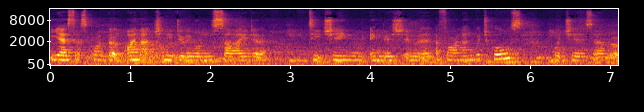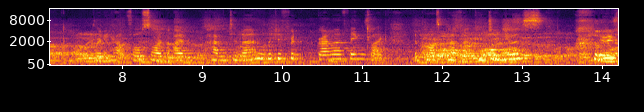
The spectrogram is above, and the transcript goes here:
yes, that's the point. But I'm actually doing on the side teaching English in a, foreign language course, which is um, really helpful. So I'm, I'm having to learn all the different grammar things like the past perfect continuous. Yeah, these are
